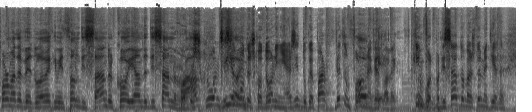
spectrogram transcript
format e vetullave, kemi thënë disa, ndërkohë janë dhe disa në po, radhë. Po shkruan se si mund të çkodoni njerëzit duke parë vetëm formën e vetullave. Kemi fol për disa, do vazhdojmë me tjetër.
